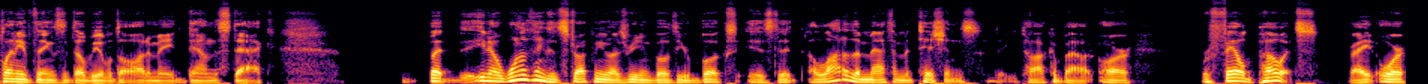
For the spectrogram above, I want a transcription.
plenty of things that they'll be able to automate down the stack. But you know, one of the things that struck me when I was reading both of your books is that a lot of the mathematicians that you talk about are were failed poets, right? Or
